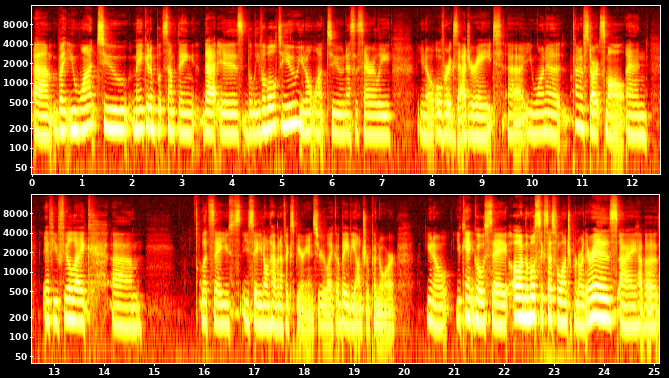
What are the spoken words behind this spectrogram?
Um, but you want to make it a, something that is believable to you. You don't want to necessarily you know, over exaggerate. Uh, you want to kind of start small. And if you feel like, um, let's say you, you say you don't have enough experience, you're like a baby entrepreneur, you know, you can't go say, oh, I'm the most successful entrepreneur there is. I have a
